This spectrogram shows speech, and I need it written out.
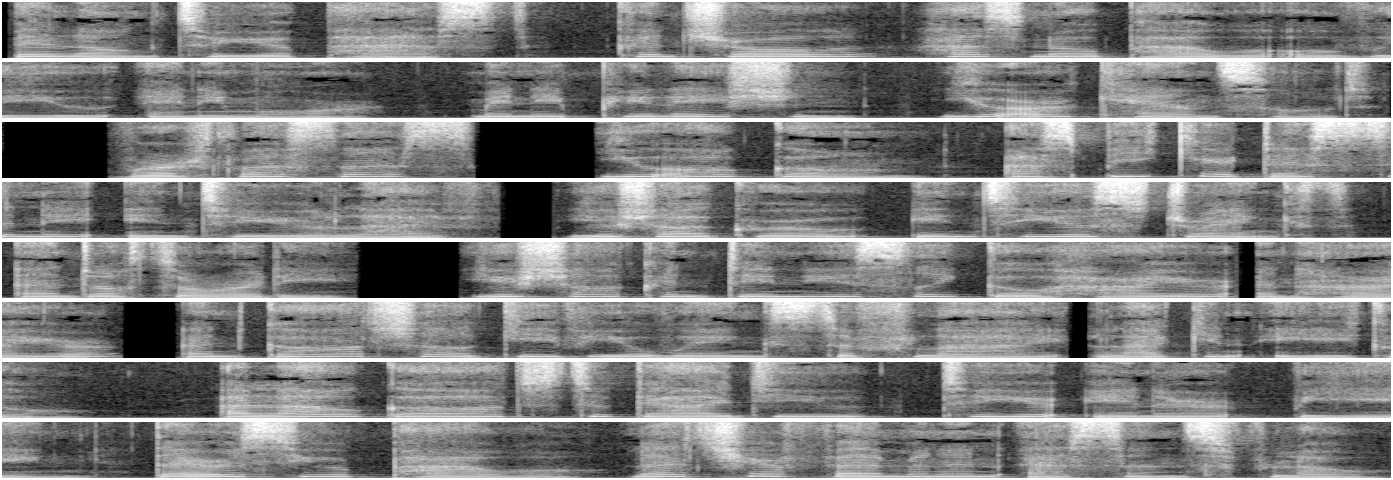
belong to your past. Control has no power over you anymore. Manipulation, you are cancelled. Worthlessness, you are gone. I speak your destiny into your life. You shall grow into your strength and authority. You shall continuously go higher and higher, and God shall give you wings to fly like an eagle. Allow God to guide you to your inner being. There is your power. Let your feminine essence flow.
